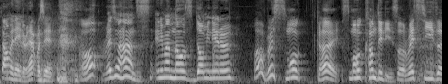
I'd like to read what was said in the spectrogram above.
Dominator. That was it. Oh, raise your hands. Anyone knows Dominator? Oh, very small guy, small quantity. So let's see the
